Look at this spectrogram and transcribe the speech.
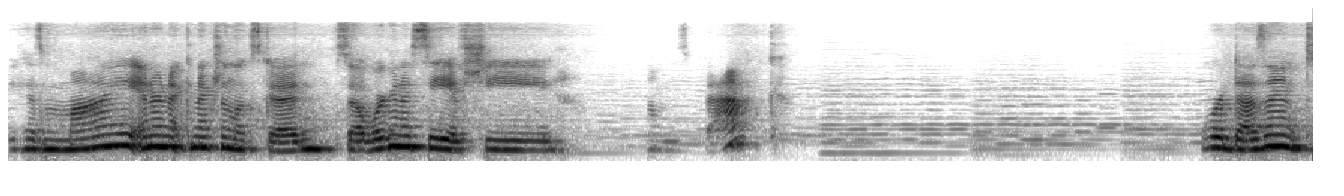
because my internet connection looks good. So we're gonna see if she comes back or doesn't.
